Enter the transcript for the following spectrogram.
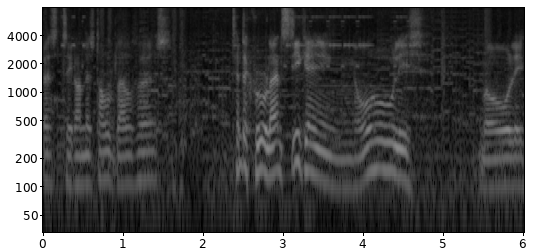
Let's take on this double battle first. Tentacruel and Seaking! Holy moly.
